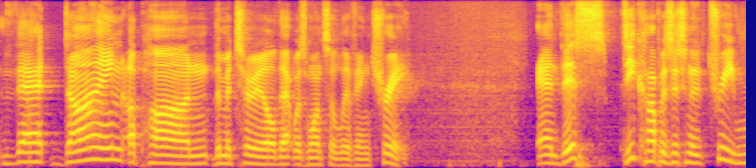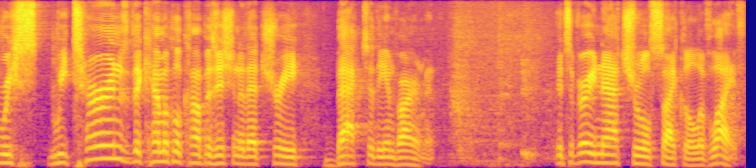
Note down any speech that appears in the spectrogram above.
that dine upon the material that was once a living tree. And this decomposition of the tree re- returns the chemical composition of that tree back to the environment. It's a very natural cycle of life.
